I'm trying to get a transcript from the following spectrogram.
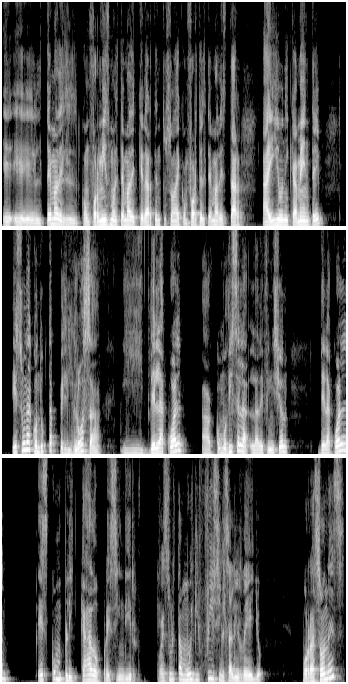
e, e, el tema del conformismo, el tema de quedarte en tu zona de confort, el tema de estar ahí únicamente, es una conducta peligrosa y de la cual, ah, como dice la, la definición, de la cual es complicado prescindir, resulta muy difícil salir de ello por razones,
